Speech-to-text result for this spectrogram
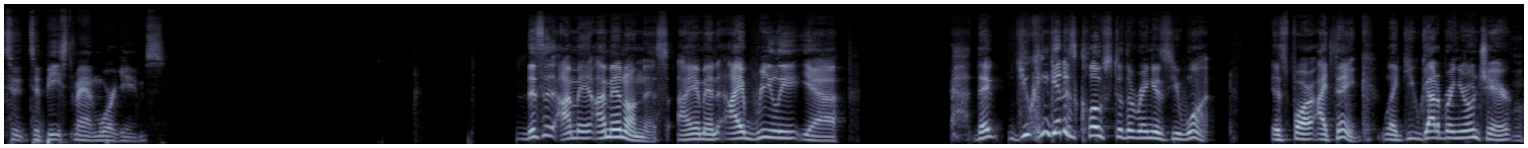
to to Beastman War Games. This is I'm in, I'm in on this. I am in. I really yeah. They you can get as close to the ring as you want. As far I think, like you got to bring your own chair. Mm.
